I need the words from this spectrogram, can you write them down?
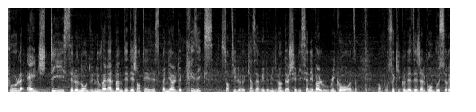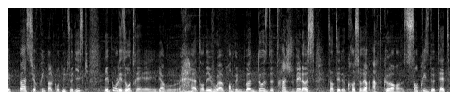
Full HD, c'est le nom du nouvel album des déjantés espagnols de Crisix, sorti le 15 avril 2022 chez Listenable Records. Alors pour ceux qui connaissent déjà le groupe, vous serez pas surpris par le contenu de ce disque, et pour les autres, eh, eh bien vous attendez-vous à prendre une bonne dose de trash véloce, teinté de crossover hardcore, sans prise de tête,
